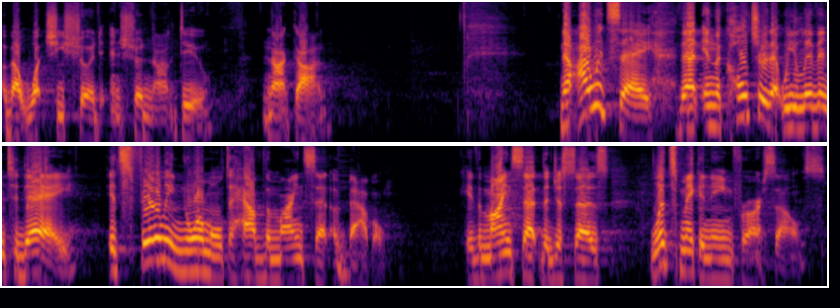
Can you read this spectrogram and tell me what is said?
about what she should and should not do, not God. Now, I would say that in the culture that we live in today, it's fairly normal to have the mindset of Babel. Okay, the mindset that just says, let's make a name for ourselves.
